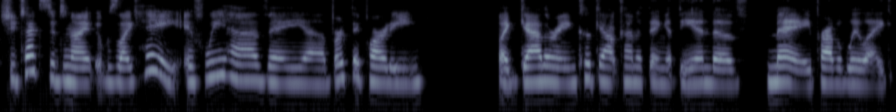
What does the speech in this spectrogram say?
she texted tonight that was like, "Hey, if we have a uh, birthday party like gathering cookout kind of thing at the end of May, probably like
